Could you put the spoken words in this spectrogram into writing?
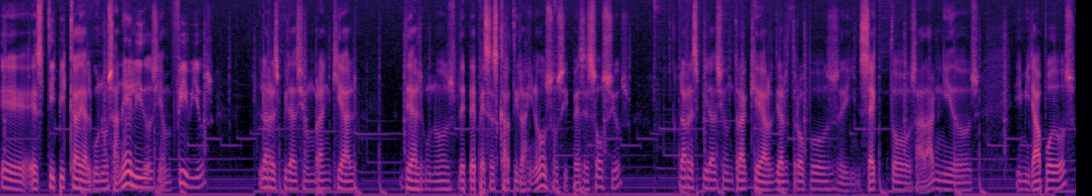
eh, es típica de algunos anélidos y anfibios. La respiración branquial de algunos de, peces cartilaginosos y peces óseos. La respiración traqueal de artrópodos, e insectos, arácnidos y mirápodos.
